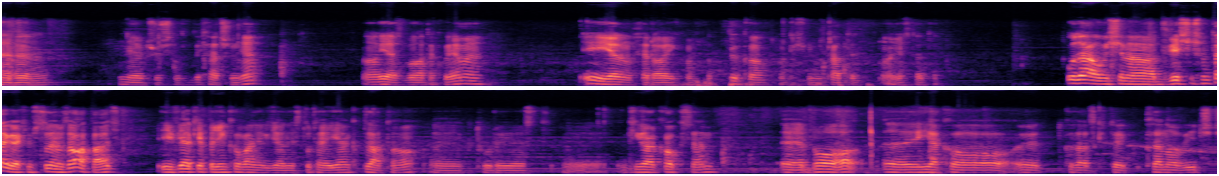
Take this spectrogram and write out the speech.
Eee, nie wiem, czy już jest dycha, czy nie. No jest, bo atakujemy. I jeden heroik, tylko jakieś unikaty. No niestety. Udało mi się na 210 jakimś cudem załapać. I wielkie podziękowanie, gdzie on jest tutaj, Young Plato, y, który jest y, Gigacoxem, y, bo y, jako y, kozacki tutaj Klanowicz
